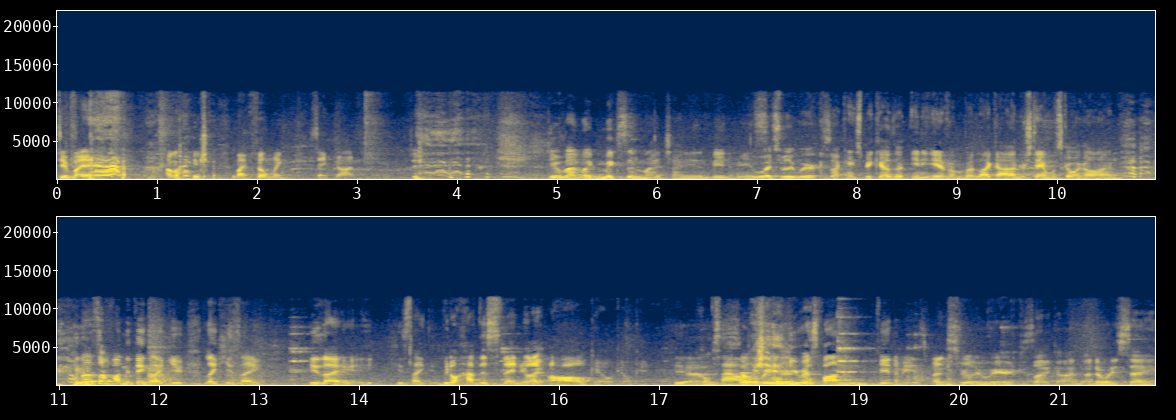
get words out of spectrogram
Dude, my I'm like my filming. Thank God. Dude, I'm like mixing my Chinese and Vietnamese. Well, it's really weird because I can't speak other, any of them, but like I understand what's going on. well, that's a funny thing. Like you, like he's like, he's like, he's like, we don't have this today, and you're like, oh, okay, okay, okay. Yeah, it's sao. so you respond in Vietnamese, but It's really weird because like I, I know what he's saying,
